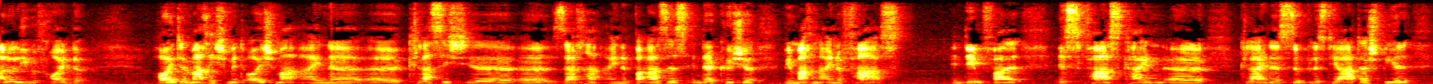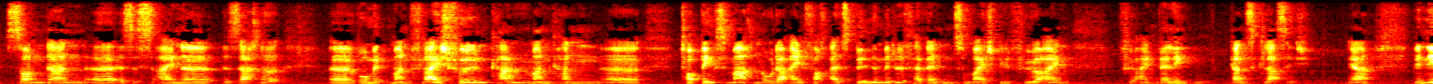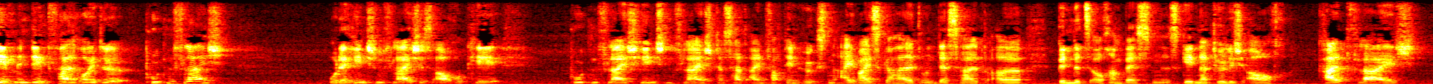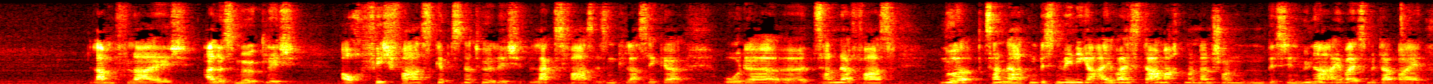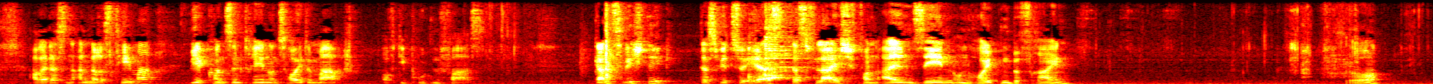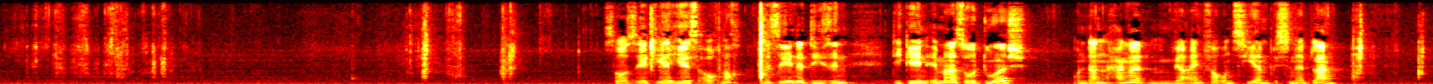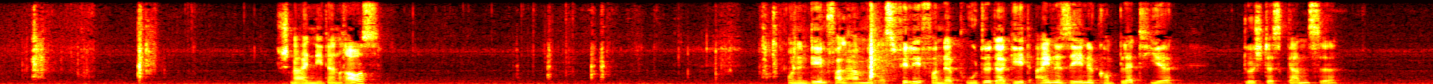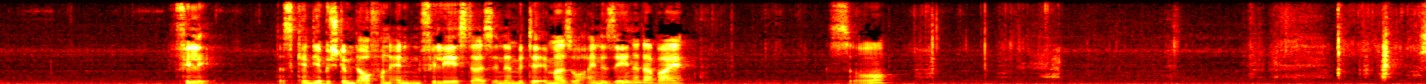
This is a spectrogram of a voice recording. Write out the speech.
Hallo liebe Freunde, heute mache ich mit euch mal eine äh, klassische äh, Sache, eine Basis in der Küche. Wir machen eine Farce. In dem Fall ist Farce kein äh, kleines, simples Theaterspiel, sondern äh, es ist eine Sache, äh, womit man Fleisch füllen kann, man kann äh, Toppings machen oder einfach als Bindemittel verwenden, zum Beispiel für ein, für ein Wellington, ganz klassisch. Ja? Wir nehmen in dem Fall heute Putenfleisch oder Hähnchenfleisch ist auch okay. Putenfleisch, Hähnchenfleisch, das hat einfach den höchsten Eiweißgehalt und deshalb äh, bindet es auch am besten. Es geht natürlich auch Kalbfleisch, Lammfleisch, alles möglich. Auch Fischfars gibt es natürlich, Lachsfars ist ein Klassiker oder äh, Zanderfars. Nur Zander hat ein bisschen weniger Eiweiß, da macht man dann schon ein bisschen Hühnereiweiß mit dabei. Aber das ist ein anderes Thema. Wir konzentrieren uns heute mal auf die Putenfars. Ganz wichtig, dass wir zuerst das Fleisch von allen Sehnen und Häuten befreien. So. So, seht ihr, hier ist auch noch eine Sehne, die, sind, die gehen immer so durch und dann hangeln wir einfach uns hier ein bisschen entlang. Schneiden die dann raus. Und in dem Fall haben wir das Filet von der Pute, da geht eine Sehne komplett hier durch das ganze Filet. Das kennt ihr bestimmt auch von Entenfilets, da ist in der Mitte immer so eine Sehne dabei. So.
